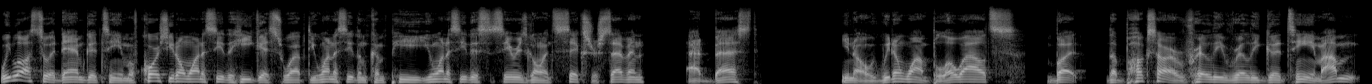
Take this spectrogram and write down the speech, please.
we lost to a damn good team. Of course, you don't want to see the Heat get swept. You want to see them compete. You want to see this series going six or seven at best. You know, we don't want blowouts, but the Bucks are a really, really good team. I'm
